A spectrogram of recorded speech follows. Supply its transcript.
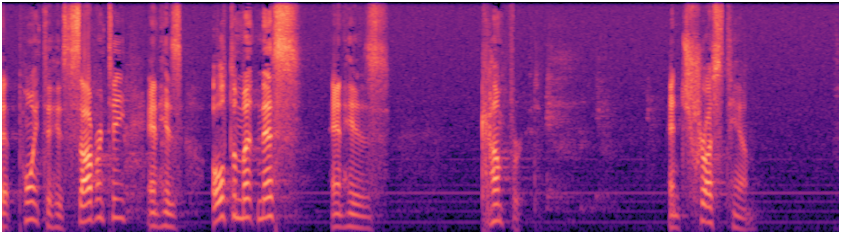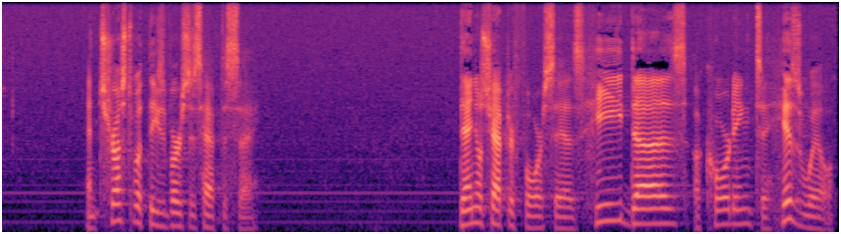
that point to his sovereignty and his ultimateness and his comfort. And trust him and trust what these verses have to say. Daniel chapter 4 says, He does according to His will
